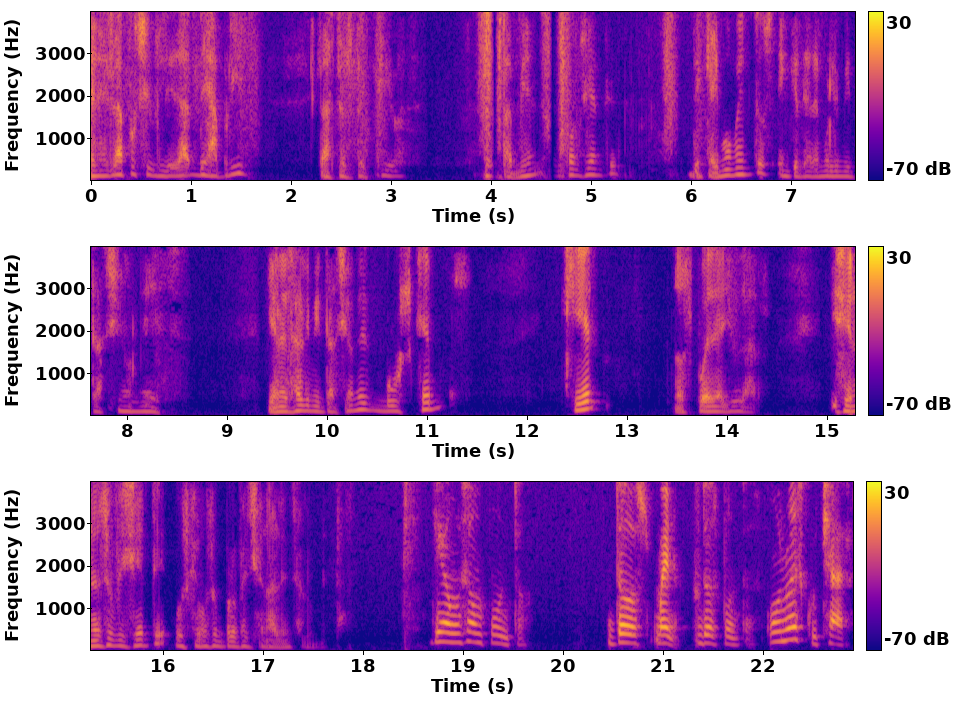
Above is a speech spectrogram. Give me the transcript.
Tener la posibilidad de abrir las perspectivas. Pero también conscientes de que hay momentos en que tenemos limitaciones. Y en esas limitaciones busquemos quién nos puede ayudar. Y si no es suficiente, busquemos un profesional en salud mental. Llegamos a un punto. Dos, bueno, dos puntos. Uno, escuchar,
